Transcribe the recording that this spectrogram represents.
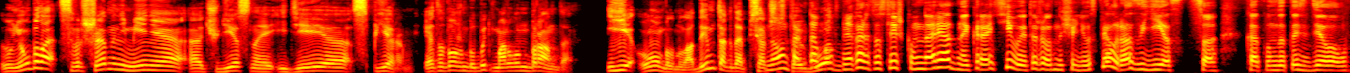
У него была совершенно не менее э, чудесная идея с Пьером. Это должен был быть Марлон Брандо. И он был молодым тогда, 56 Но он тогда год. был, мне кажется, слишком нарядный, красивый. Это же он еще не успел разъесться, как он это сделал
